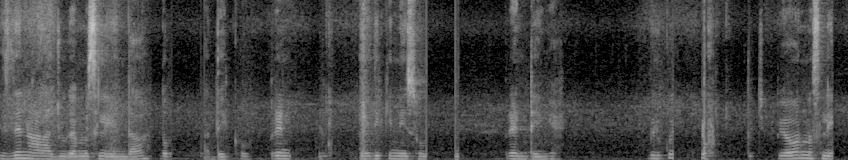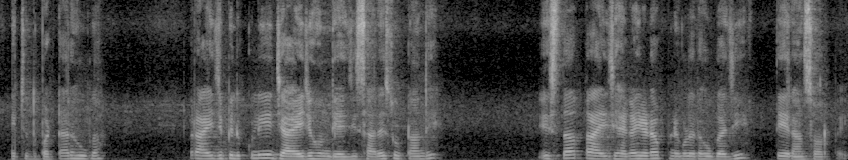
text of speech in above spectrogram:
ਇਸ ਦੇ ਨਾਲ ਆ ਜੂਗਾ ਮਸਲੀਨ ਦਾ ਦੁਪੱਟਾ ਦੇਖੋ ਪ੍ਰਿੰਟ ਇਹਦੀ ਕਿੰਨੀ ਸੋਹਣੀ ਪ੍ਰਿੰਟਿੰਗ ਹੈ। ਬਿਲਕੁਲ ਪਿਓਰ ਮਸਲੀਨ ਵਿੱਚ ਦੁਪੱਟਾ ਰਹੂਗਾ। ਪ੍ਰਾਈਜ਼ ਬਿਲਕੁਲ ਹੀ ਜਾਇਜ਼ ਹੁੰਦੇ ਆ ਜੀ ਸਾਰੇ ਸੂਟਾਂ ਦੇ। ਇਸ ਦਾ ਪ੍ਰਾਈਜ਼ ਹੈਗਾ ਜਿਹੜਾ ਆਪਣੇ ਕੋਲ ਰਹੂਗਾ ਜੀ 1300 ਰੁਪਏ।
